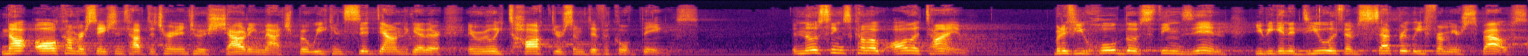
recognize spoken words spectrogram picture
not all conversations have to turn into a shouting match, but we can sit down together and really talk through some difficult things. And those things come up all the time. But if you hold those things in, you begin to deal with them separately from your spouse.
